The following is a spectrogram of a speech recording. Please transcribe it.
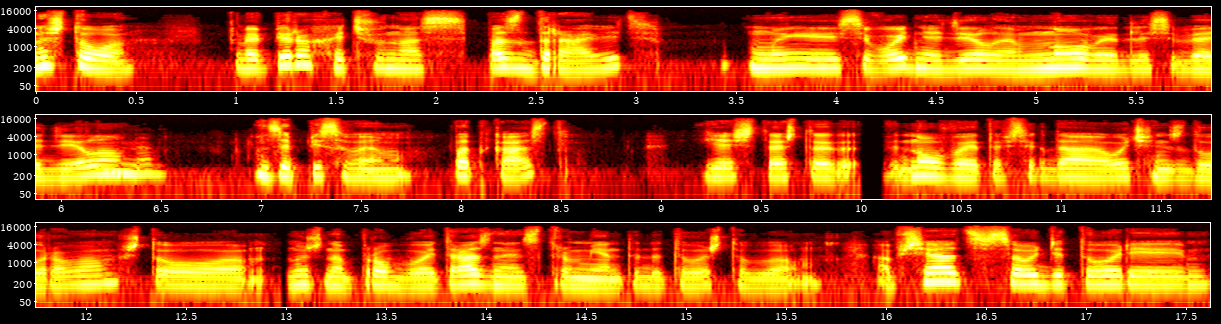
Ну что, во-первых, хочу нас поздравить. Мы сегодня делаем новое для себя дело. Да. Записываем подкаст. Я считаю, что новое это всегда очень здорово, что нужно пробовать разные инструменты для того, чтобы общаться с аудиторией,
